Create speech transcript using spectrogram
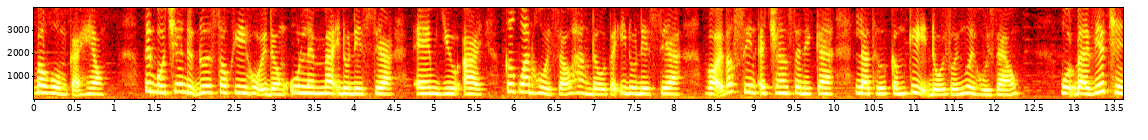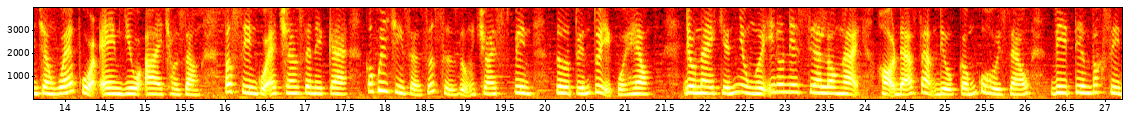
bao gồm cả heo. Tuyên bố trên được đưa sau khi Hội đồng Ulema Indonesia MUI, cơ quan Hồi giáo hàng đầu tại Indonesia, gọi vaccine AstraZeneca là thứ cấm kỵ đối với người Hồi giáo. Một bài viết trên trang web của MUI cho rằng vaccine của AstraZeneca có quy trình sản xuất sử dụng trispin từ tuyến tụy của heo. Điều này khiến nhiều người Indonesia lo ngại họ đã phạm điều cấm của Hồi giáo vì tiêm vaccine.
